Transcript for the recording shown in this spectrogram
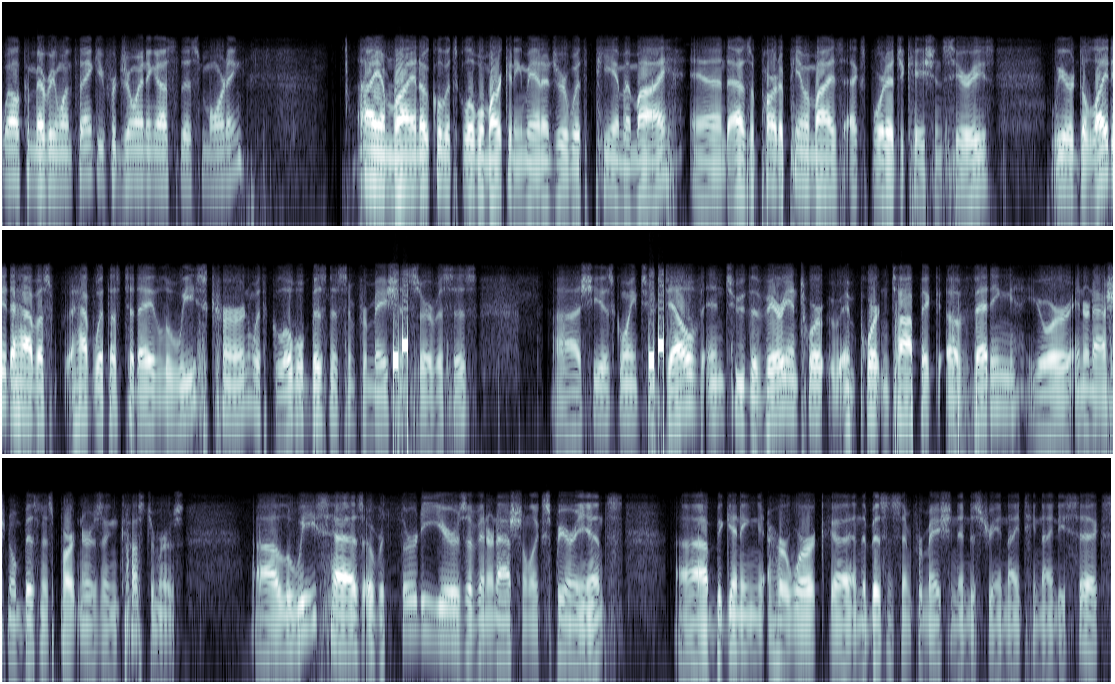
Welcome everyone. Thank you for joining us this morning. I am Ryan Oklowitz, Global Marketing Manager with PMMI, and as a part of PMMI's Export Education Series, we are delighted to have, us, have with us today Louise Kern with Global Business Information Services. Uh, she is going to delve into the very important topic of vetting your international business partners and customers. Uh, Louise has over 30 years of international experience uh, beginning her work uh, in the business information industry in 1996.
